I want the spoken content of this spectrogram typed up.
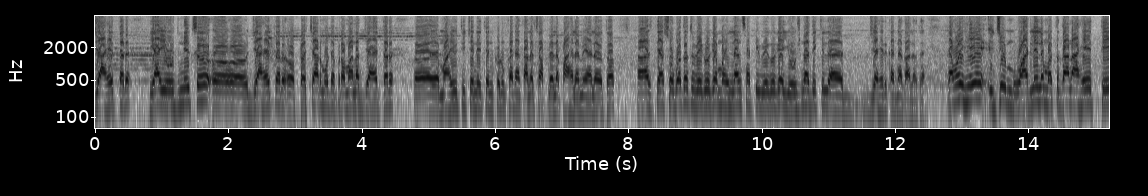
जे आहे तर या योजनेचं जे आहे तर प्रचार मोठ्या प्रमाणात जे आहे तर महायुतीच्या नेत्यांकडून करण्यात आल्याचं आपल्याला पाहायला मिळालं होतं. त्यासोबतच वेगवेगळ्या महिलांसाठी वेगवेगळ्या योजना देखील जाहीर करण्यात आल्या होत्या. त्यामुळे हे जे वाढलेलं मतदान आहे ते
